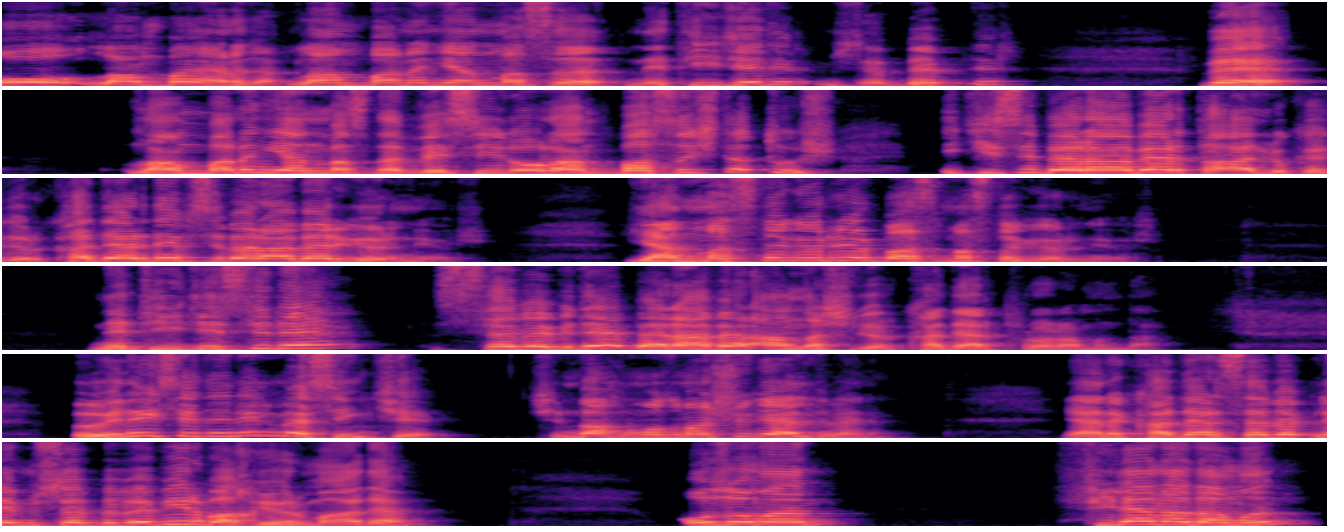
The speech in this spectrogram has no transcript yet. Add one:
o lamba yanacak. Lambanın yanması neticedir, müsebbeptir. Ve lambanın yanmasına vesile olan basınç da tuş. İkisi beraber taalluk ediyor. Kaderde hepsi beraber görünüyor. Yanması da görünüyor, basması da görünüyor. Neticesi de sebebi de beraber anlaşılıyor kader programında. Öyleyse denilmesin ki, şimdi aklıma o zaman şu geldi benim. Yani kader sebeple müsebbebe bir bakıyor madem. O zaman filan adamın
